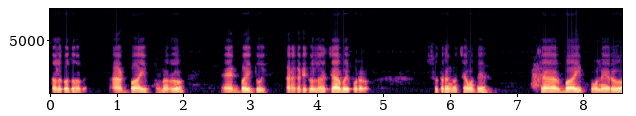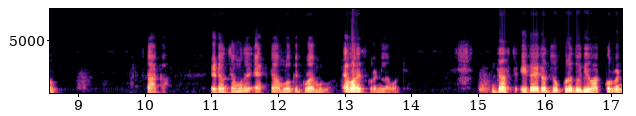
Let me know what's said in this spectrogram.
তাহলে কত হবে? আট বাই পনেরো, এক বাই দুই। কাটাকাটি করলে হয় চার বাই পনেরো। সুতরাং হচ্ছে আমাদের চার বাই পনেরো টাকা। এটা হচ্ছে আমাদের একটা আমলকের ক্রয় মূল্য। অ্যাভারেজ করে নিলাম আর কি। জাস্ট এটা এটা যোগ করে দুই দিয়ে ভাগ করবেন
